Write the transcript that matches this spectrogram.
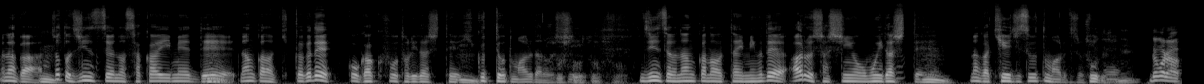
なんかうん。ちょっと人生の境目で何かのきっかけでこう楽譜を取り出してうん。弾くってこともあるだろううそうそう人生の何かのタイミングである写真を思い出して、なんか掲示することもあるでしょうしそうですね。だから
